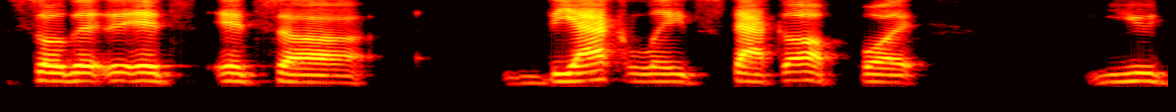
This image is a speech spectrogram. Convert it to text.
so that it's it's uh the accolades stack up but you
